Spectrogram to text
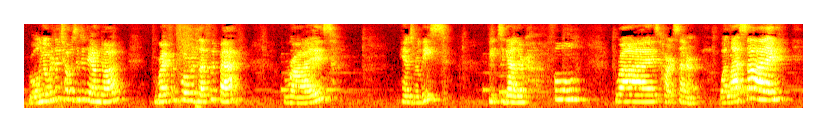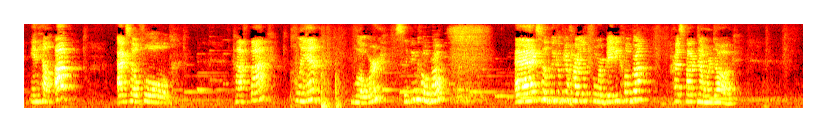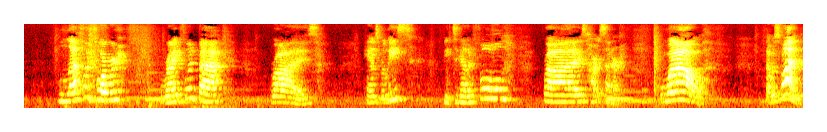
Rolling over the toes into down dog. Right foot forward, left foot back. Rise. Hands release. Feet together. Fold. Rise. Heart center. One last side. Inhale up. Exhale, fold. Half back, plant, lower, sleeping cobra. Exhale, pick up your heart, look forward, baby cobra. Press back, downward dog. Left foot forward, right foot back, rise. Hands release, feet together, fold, rise, heart center. Wow, that was fun.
